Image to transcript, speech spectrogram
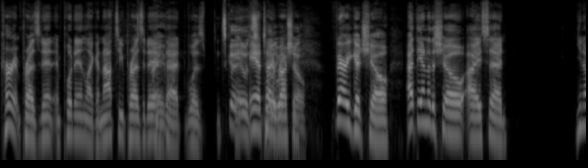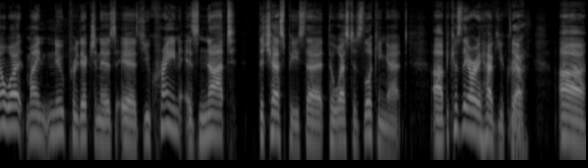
current president and put in like a Nazi president Right. that was it's good. It was Anti-Russian. Really good show. very good show. At the end of the show, I said, you know what? My new prediction is is Ukraine is not the chess piece that the West is looking at uh, because they already have Ukraine. Uh,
